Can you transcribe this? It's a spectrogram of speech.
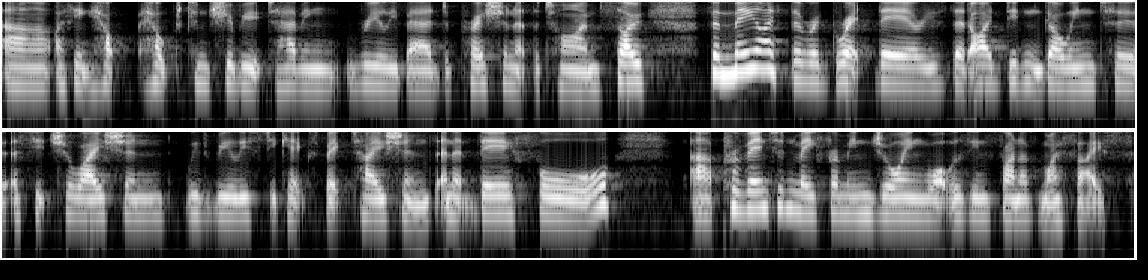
uh, I think help, helped contribute to having really bad depression at the time. So for me, I, the regret there is that I didn't go into a situation with realistic expectations and it therefore uh, prevented me from enjoying what was in front of my face.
